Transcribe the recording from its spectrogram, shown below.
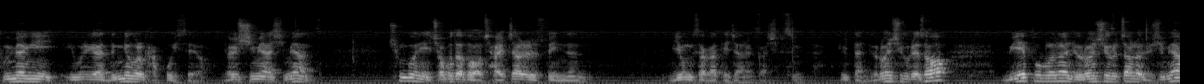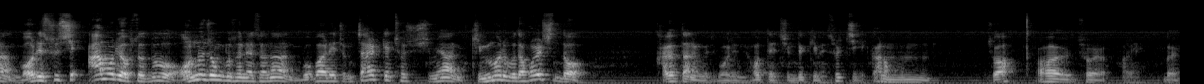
분명히 우리가 능력을 갖고 있어요. 열심히 하시면 충분히 저보다 더 잘 자를 수 있는 미용사가 되지 않을까 싶습니다. 일단 이런 식으로 해서 위에 부분은 이런 식으로 잘라주시면 머리숱이 아무리 없어도 어느 정도 선에서는 모발이 좀 짧게 쳐주시면 긴 머리보다 훨씬 더 가볍다는 거지 머리는 어때 지금 느낌에 솔직히 까놓고 음. 좋아? 아 좋아요. 그래. 네.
